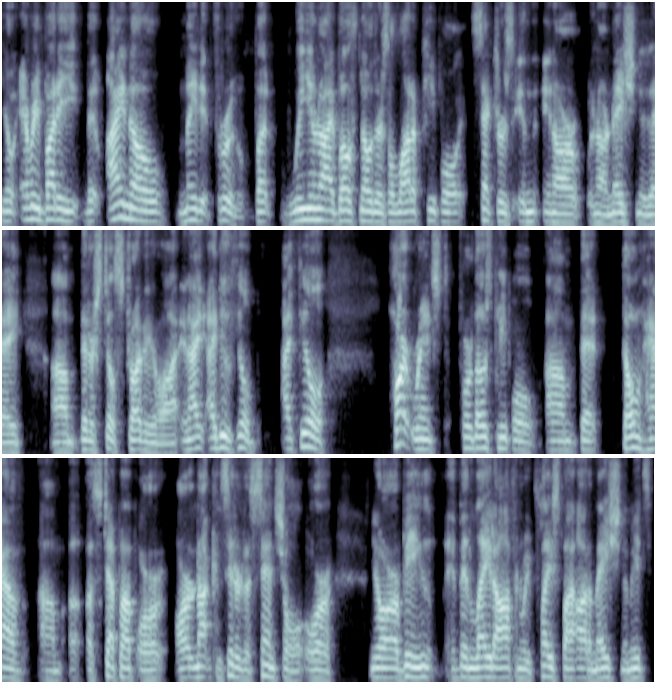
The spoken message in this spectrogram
you know everybody that I know made it through. But we and I both know there's a lot of people sectors in in our in our nation today um, that are still struggling a lot, and I, I do feel I feel heart wrenched for those people um, that don't have um, a, a, step up or are not considered essential or you know are being have been laid off and replaced by automation. I mean, it's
